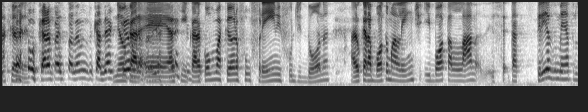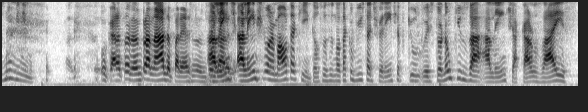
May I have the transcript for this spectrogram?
a câmera. o cara parece que tá olhando, cadê a Não, câmera? cara, tá é assim, o cara compra uma câmera full frame, fudidona, aí o cara bota uma lente e bota lá, tá 3 metros no mínimo. O cara tá olhando pra nada, parece. Não A nada. lente, a lente normal tá aqui, então se você notar que o vídeo tá diferente é porque o, o editor não quis usar a lente, a Carlos Zeiss,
